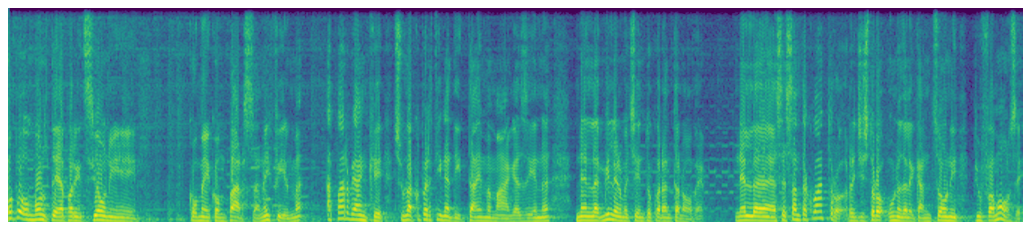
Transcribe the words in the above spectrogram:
Dopo molte apparizioni come comparsa nei film, apparve anche sulla copertina di Time Magazine nel 1949. Nel 64 registrò una delle canzoni più famose,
